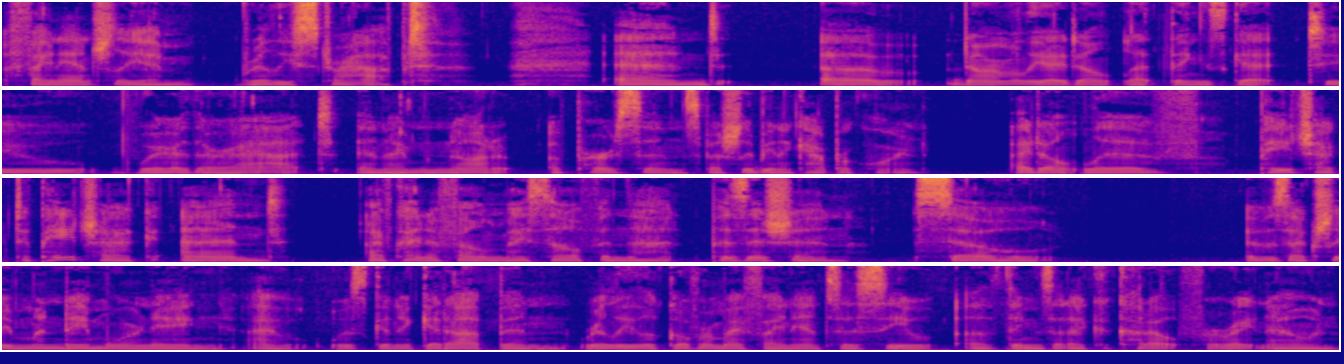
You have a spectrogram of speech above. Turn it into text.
financially, I'm really strapped. and uh, normally I don't let things get to where they're at, and I'm not a person, especially being a Capricorn. I don't live paycheck to paycheck, and I've kind of found myself in that position. So it was actually Monday morning. I was going to get up and really look over my finances, see uh, things that I could cut out for right now, and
